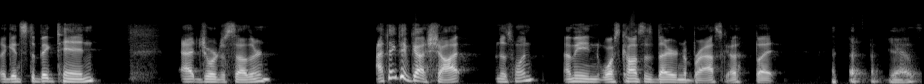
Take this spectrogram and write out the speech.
against the Big Ten at Georgia Southern. I think they've got a shot in this one. I mean, Wisconsin's better than Nebraska, but Yes.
